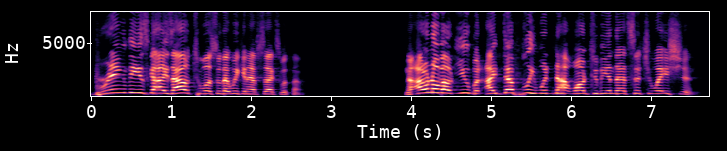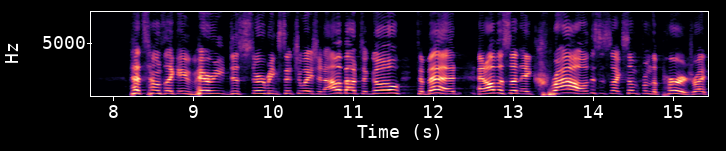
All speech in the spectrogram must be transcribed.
bring these guys out to us so that we can have sex with them. Now, I don't know about you, but I definitely would not want to be in that situation. That sounds like a very disturbing situation. I'm about to go to bed, and all of a sudden, a crowd this is like something from the purge, right?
